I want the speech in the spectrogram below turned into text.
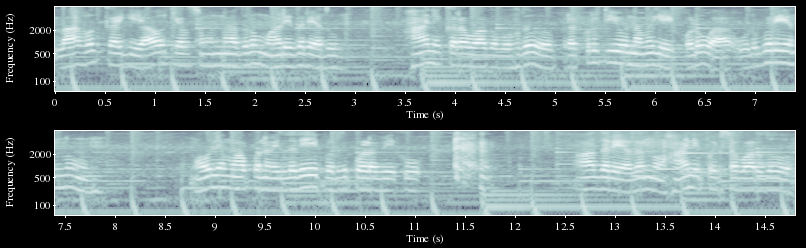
ಲಾಭಕ್ಕಾಗಿ ಯಾವ ಕೆಲಸವನ್ನಾದರೂ ಮಾಡಿದರೆ ಅದು ಹಾನಿಕರವಾಗಬಹುದು. ಪ್ರಕೃತಿಯು ನಮಗೆ ಕೊಡುವ ಉಡುಗೊರೆಯನ್ನು ಮೌಲ್ಯಮಾಪನವಿಲ್ಲದೆ ಪಡೆದುಕೊಳ್ಳಬೇಕು. ಆದರೆ ಅದನ್ನು ಹಾನಿಪಡಿಸಬಾರದು.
